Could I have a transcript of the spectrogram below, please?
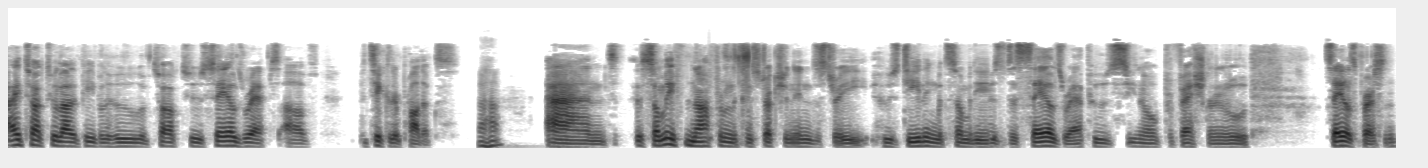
I talk to a lot of people who have talked to sales reps of particular products, Uh-huh. And somebody not from the construction industry who's dealing with somebody who's a sales rep, who's you know professional salesperson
